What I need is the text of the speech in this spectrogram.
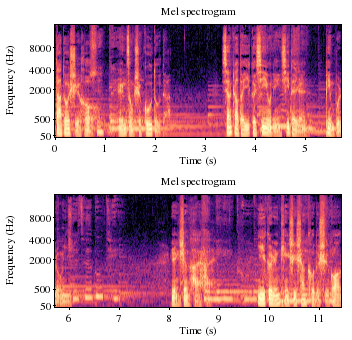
大多时候，人总是孤独的，想找到一个心有灵犀的人并不容易。人生海海，一个人舔舐伤口的时光，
